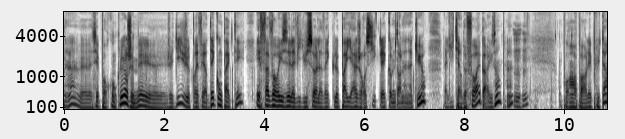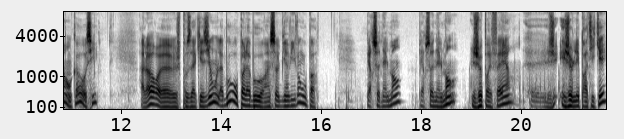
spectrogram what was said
hein, euh, c'est pour conclure, je, mets, euh, je dis, je préfère décompacter et favoriser la vie du sol avec le paillage recyclé comme dans la nature, la litière de forêt par exemple, hein, Mhm. on pourra en reparler plus tard encore aussi. Alors, euh, je pose la question, labour ou pas labour Un sol bien vivant ou pas? Personnellement, personnellement, je préfère, euh, et je l'ai pratiqué.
